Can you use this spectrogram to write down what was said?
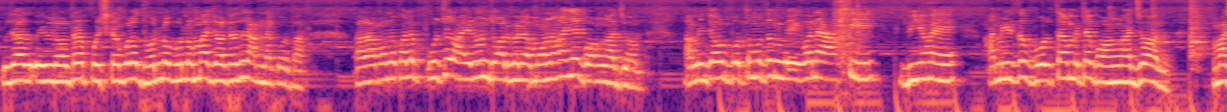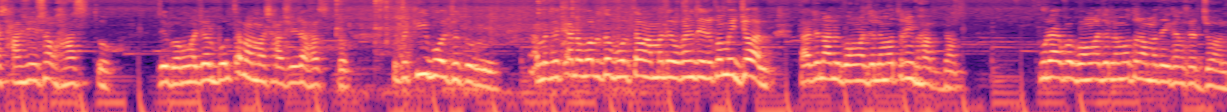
পূজা, এই জলটা পরিষ্কার করে ধরলো, বলল, মা, জলটা দিয়ে রান্না করবা। আর আমাদের কলে প্রচুর আয়রন জল বেরোয়, মনে হয় যে গঙ্গা জল। আমি যখন প্রথম প্রথম এখানে আসি, বিয়ে হয়ে, আমি তো বলতাম, এটা গঙ্গা জল। আমার শাশুড়ি সব হাসতো। যে গঙ্গা জল বলতাম, আমার শাশুড়িরা হাসতো। তো কী বলছো তুমি? আমি তো কেন বলো তো? বলতাম, আমাদের ওখানে তো এরকমই জল। তার জন্য আমি গঙ্গা জলের মতনই ভাবতাম। পুরো একবার গঙ্গা জলের মতন আমাদের এখানকার জল।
